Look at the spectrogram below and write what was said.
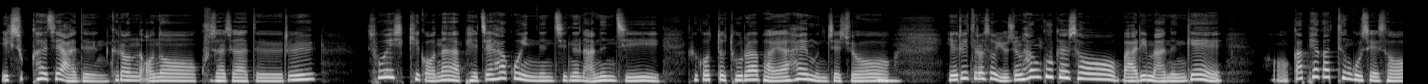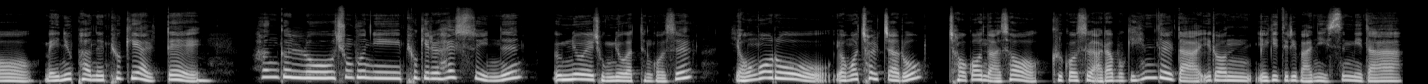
익숙하지 않은 그런 언어 구사자들을 소외시키거나 배제하고 있는지는 아는지 그것도 돌아봐야 할 문제죠. 음. 예를 들어서 요즘 한국에서 말이 많은 게 어, 카페 같은 곳에서 메뉴판을 표기할 때 음. 한글로 충분히 표기를 할 수 있는 음료의 종류 같은 것을 영어로, 영어 철자로 적어 놔서 그것을 알아보기 힘들다. 이런 얘기들이 많이 있습니다.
